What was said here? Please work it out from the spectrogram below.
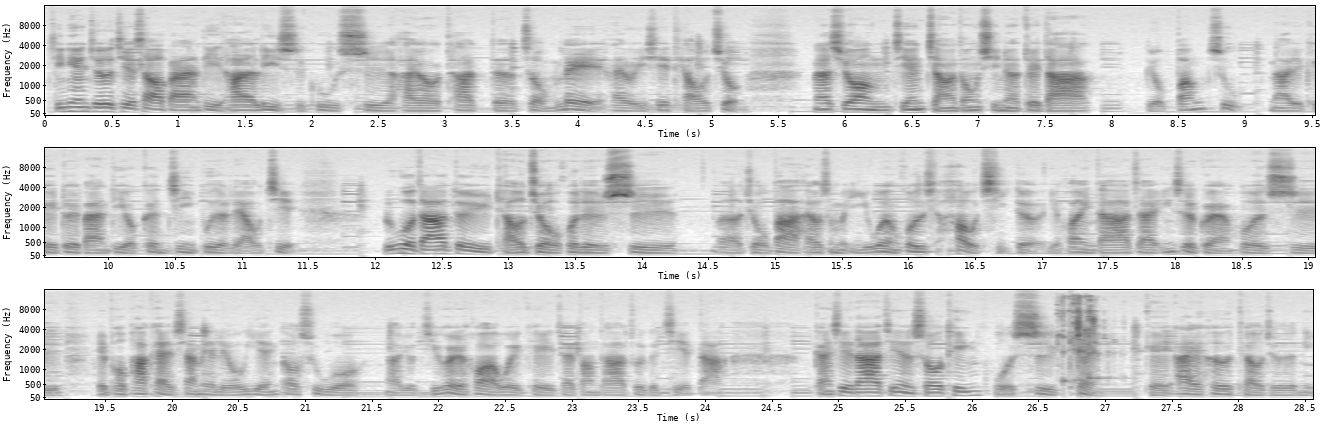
今天就是介绍白兰地它的历史故事，还有它的种类，还有一些调酒。那希望今天讲的东西呢，对大家有帮助，那也可以对白兰地有更进一步的了解。如果大家对于调酒或者是呃酒吧还有什么疑问或者是好奇的，也欢迎大家在 Instagram 或者是 Apple Podcast 下面留言告诉我。那有机会的话，我也可以再帮大家做一个解答。感谢大家今天的收听，我是 Ken，给爱喝调酒的你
